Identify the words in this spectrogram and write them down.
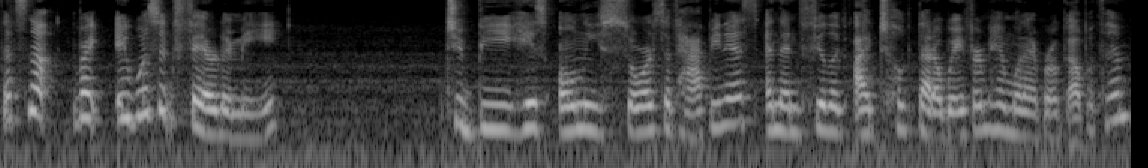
That's not right. It wasn't fair to me to be his only source of happiness and then feel like I took that away from him when I broke up with him?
